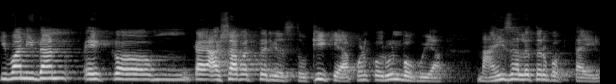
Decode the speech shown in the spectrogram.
किंवा निदान एक काय आशावाद तरी असतो. ठीक आहे आपण करून बघूया. नाही झालं तर बघता येईल.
